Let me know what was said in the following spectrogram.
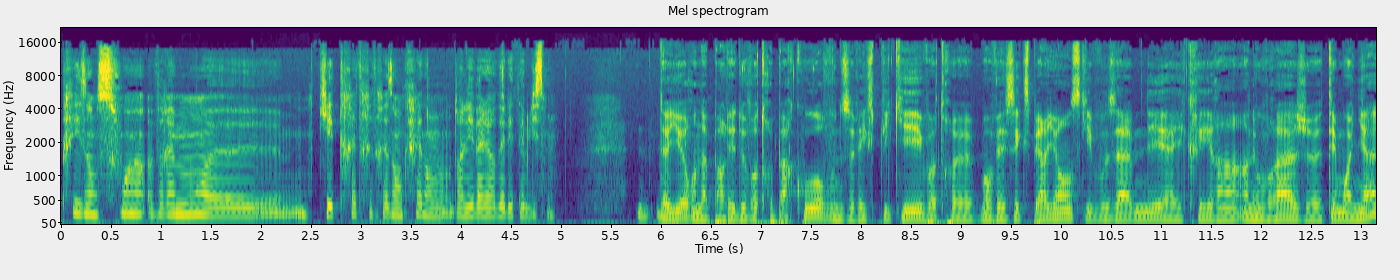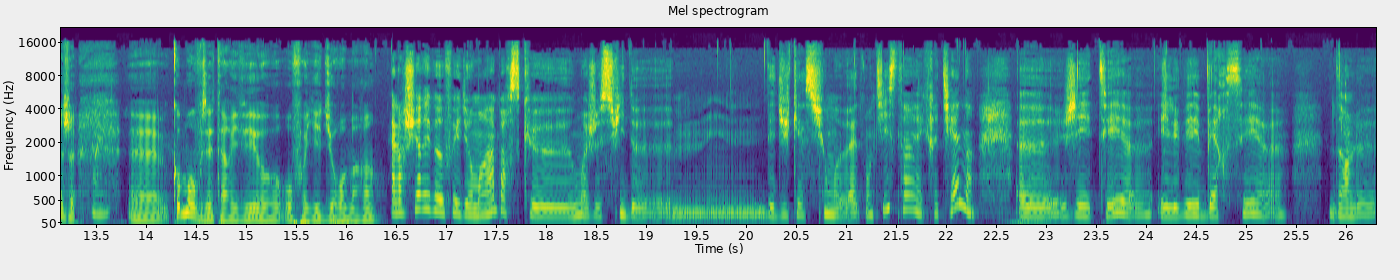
prise en soin vraiment euh, qui est très très très ancrée dans les valeurs de l'établissement. D'ailleurs, on a parlé de votre parcours, vous nous avez expliqué votre mauvaise expérience qui vous a amené à écrire un, un ouvrage euh, témoignage. Oui. Euh, comment vous êtes arrivé au, au foyer du Romarin? Alors je suis arrivée au Foyer du Romarin parce que moi je suis hum, d'éducation euh, adventiste hein, et chrétienne. Euh, j'ai été euh, élevée, bercée dans le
